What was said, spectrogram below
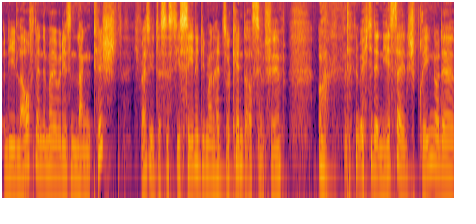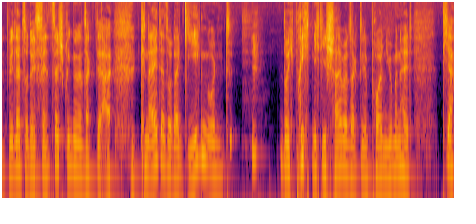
Und die laufen dann immer über diesen langen Tisch. Ich weiß nicht, das ist die Szene, die man halt so kennt aus dem Film. Und dann möchte der Nächste halt springen und er will halt so durchs Fenster springen und dann sagt der, knallt er so dagegen und durchbricht nicht die Scheibe und sagt der Paul Newman halt, tja,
